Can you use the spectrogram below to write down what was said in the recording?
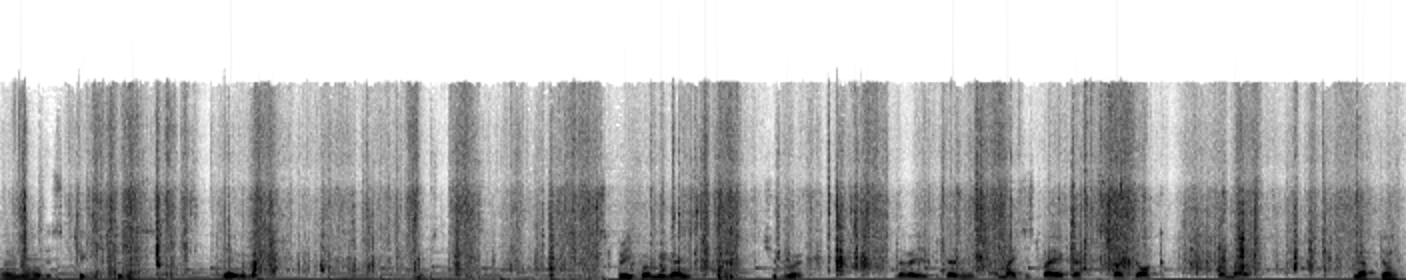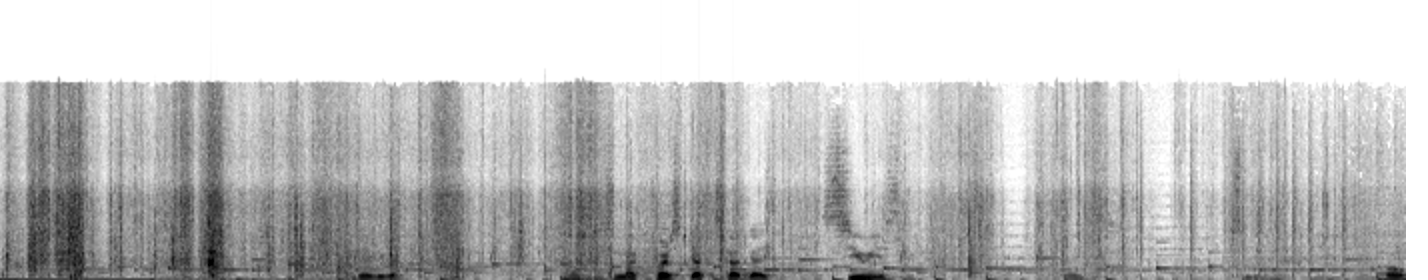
I don't know how this tickets to this there we go. Pray for me guys. Should work. Otherwise if it doesn't, I might just buy a graphics card dock for my laptop. There we go. Oh, this is my first graphics card guys. Seriously. Guys. Oh.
